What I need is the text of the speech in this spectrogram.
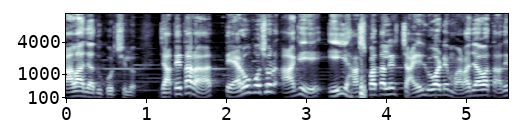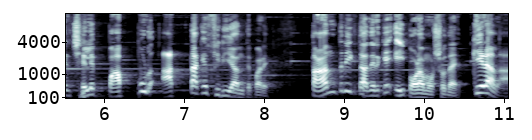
কালা জাদু করছিল, যাতে তারা ১৩ বছর আগে এই হাসপাতালের চাইল্ড ওয়ার্ডে মারা যাওয়া তাদের ছেলে পাপ্পুর আত্মাকে ফিরিয়ে আনতে পারে। তান্ত্রিক তাদেরকে এই পরামর্শ দেয়, কেরালা।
